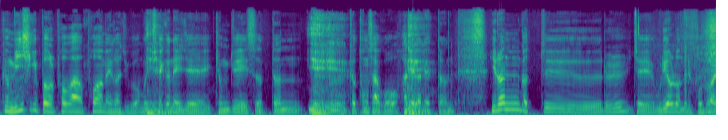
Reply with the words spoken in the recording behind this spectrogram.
그 민식이법을 포함, 포함해가지고 뭐 예. 최근에 이제 경주에 있었던 예. 그 교통사고 화제가 네. 됐던 이런 것들을 이제 우리 언론들이 보도할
